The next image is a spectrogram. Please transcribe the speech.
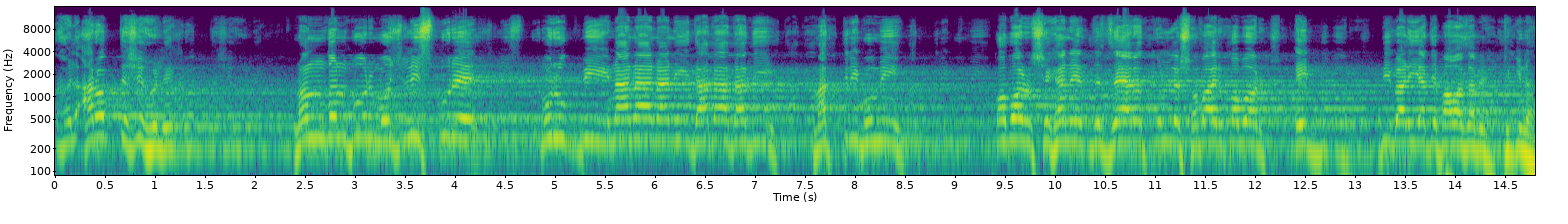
তাহলে আরব দেশের হলে নন্দনপুর, মজলিসপুরে মুরব্বী, নানা নানি, দাদা দাদি, মাতৃভূমি, কবর সেখানে জেয়ারত করলে সবার কবর এই বিবাড়িয়াতে পাওয়া যাবে, ঠিক না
